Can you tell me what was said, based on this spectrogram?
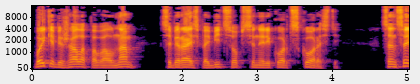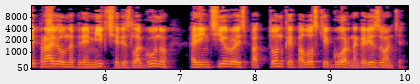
бойко бежала по волнам, собираясь побить собственный рекорд скорости. Сенсей правил напрямик через лагуну, ориентируясь под тонкой полоской гор на горизонте.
